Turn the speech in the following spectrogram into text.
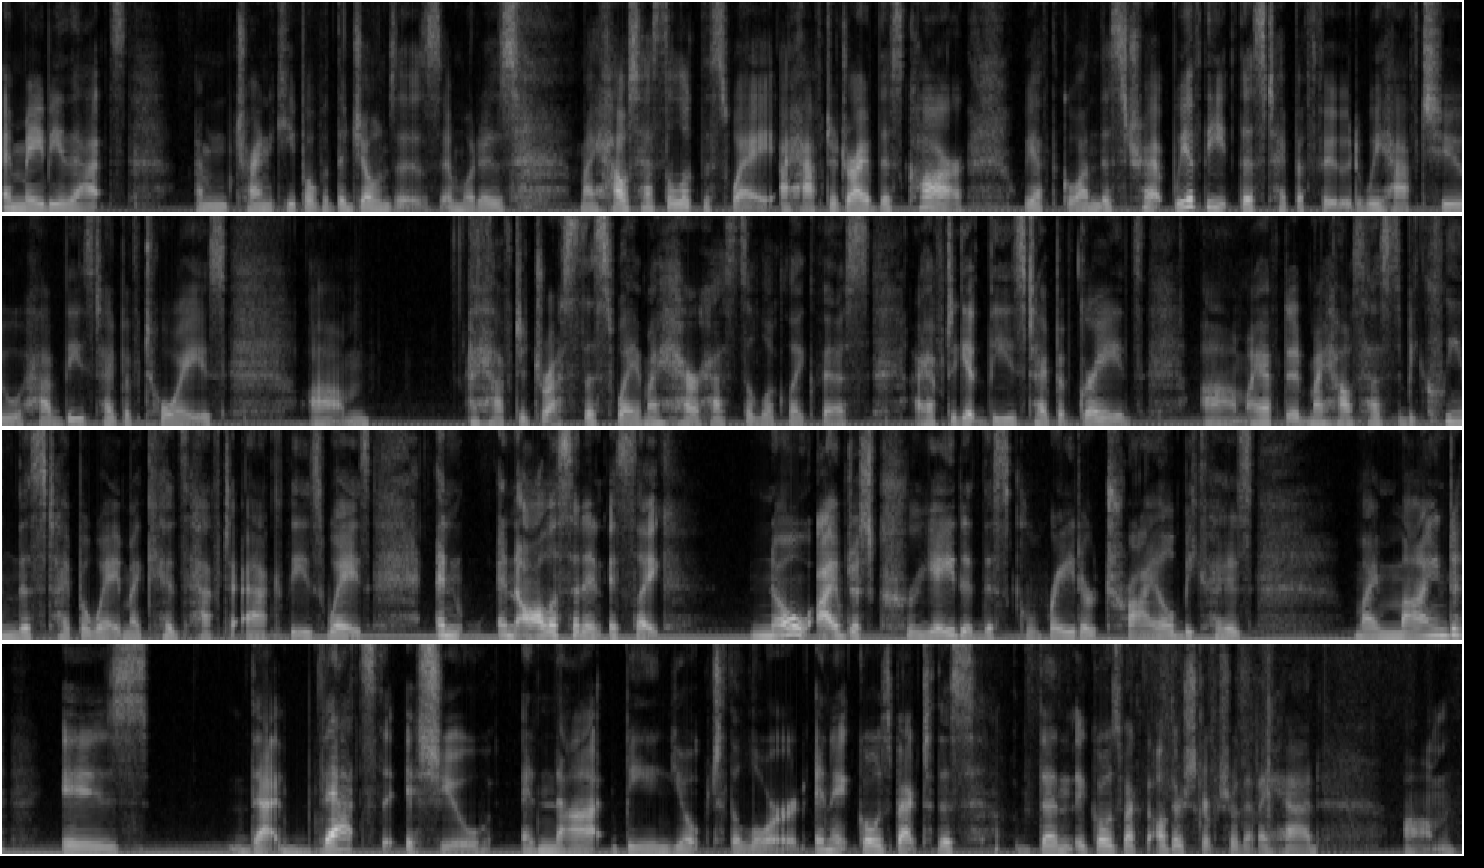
and maybe that's I'm trying to keep up with the Joneses and what is my house has to look this way. I have to drive this car. We have to go on this trip. We have to eat this type of food. We have to have these type of toys. Um, I have to dress this way. My hair has to look like this. I have to get these type of grades. Um, I have to. My house has to be clean this type of way. My kids have to act these ways, and and all of a sudden it's like, no, I've just created this greater trial because my mind is that that's the issue and not being yoked to the Lord. And it goes back to this, then it goes back to the other scripture that I had um,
